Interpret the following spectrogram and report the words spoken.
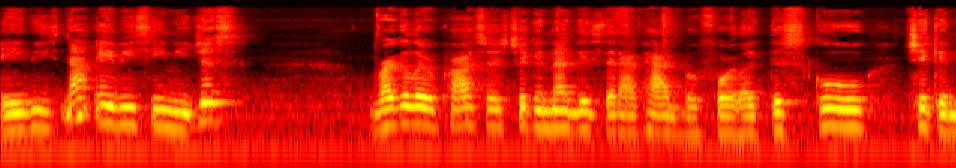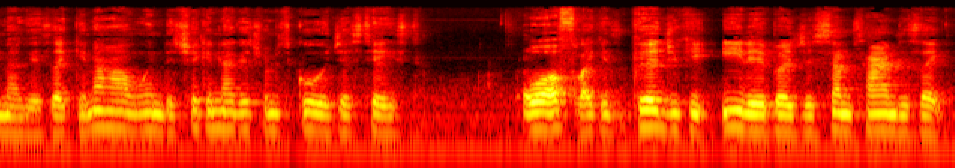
ABC, not ABC meat, just regular processed chicken nuggets that I've had before, like the school chicken nuggets. Like you know how when the chicken nuggets from school just tastes off, like it's good, you can eat it, but just sometimes it's like,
